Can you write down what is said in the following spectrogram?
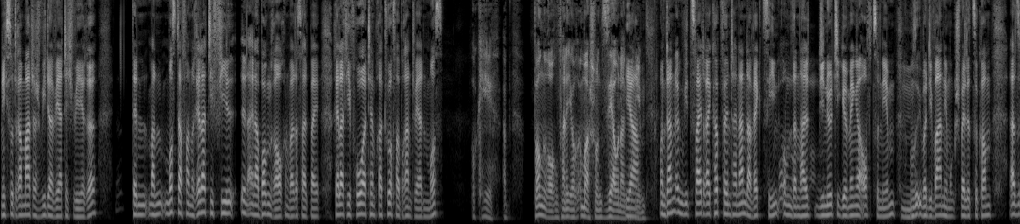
nicht so dramatisch widerwärtig wäre, denn man muss davon relativ viel in einer Bong rauchen, weil das halt bei relativ hoher Temperatur verbrannt werden muss. Okay, ab Bongrauchen fand ich auch immer schon sehr Ja. unangenehm. Und dann irgendwie zwei, drei Köpfe hintereinander wegziehen, um dann halt die nötige Menge aufzunehmen, um so über die Wahrnehmungsschwelle zu kommen. Also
